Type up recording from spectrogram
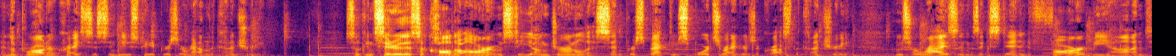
and the broader crisis in newspapers around the country. So consider this a call to arms to young journalists and prospective sports writers across the country whose horizons extend far beyond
